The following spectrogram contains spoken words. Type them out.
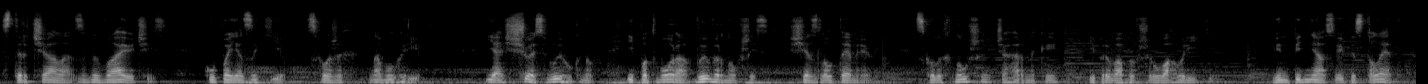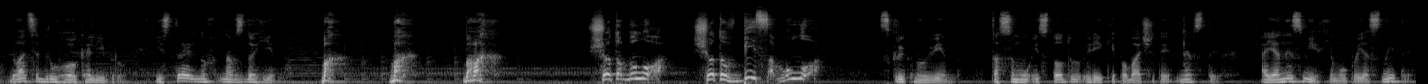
стирчала, звиваючись, купа язиків, схожих на вугрів. Я щось вигукнув, і потвора, вивернувшись, щезла у темряві, сколихнувши чагарники і привабивши увагу ріки. Він підняв свій пістолет 22-го калібру і стрельнув навздогін. Бах! Бах! Бабах! Що то було? Що то в біса було? Скрикнув він, та саму істоту ріки побачити не встиг. А я не зміг йому пояснити,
